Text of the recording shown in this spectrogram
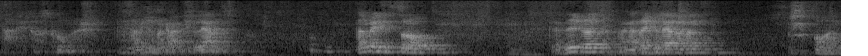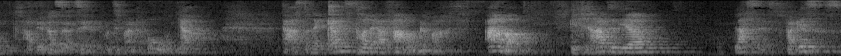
Da dachte ich, das ist komisch. Das habe ich immer gar nicht gelernt. Dann bin ich so der Silke, meiner Regelehrerin, und habe ihr das erzählt. Und sie meinte, oh ja, da hast du eine ganz tolle Erfahrung gemacht. Aber ich rate dir, lass es, vergiss es.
